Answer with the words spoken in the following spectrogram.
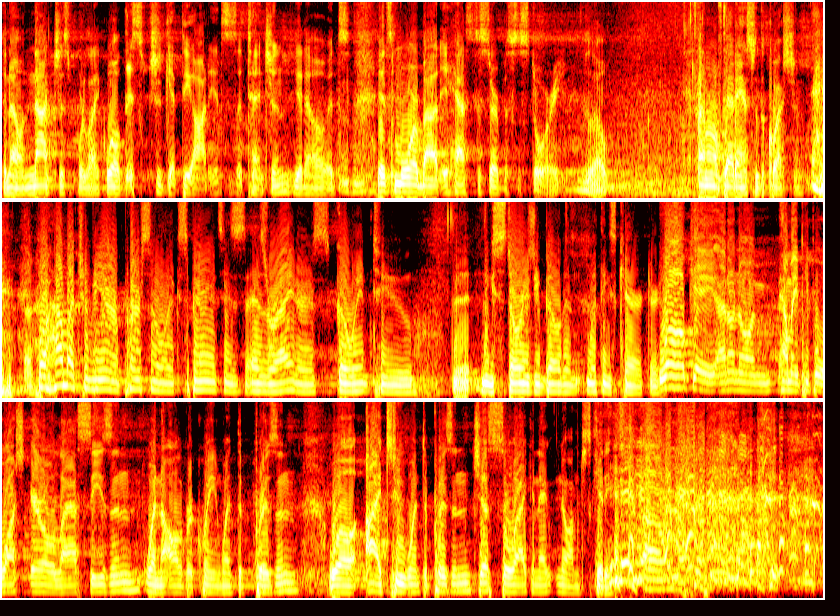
You know, not just for like, well, this should get the audience's attention. You know, it's it's more about it has to service a story. So. I don't know if that answered the question. Well, how much of your personal experiences as writers go into the, these stories you build in, with these characters? Well, okay, I don't know how many people watched Arrow last season when Oliver Queen went to prison. Well, I too went to prison just so I can. No, I'm just kidding. Um,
